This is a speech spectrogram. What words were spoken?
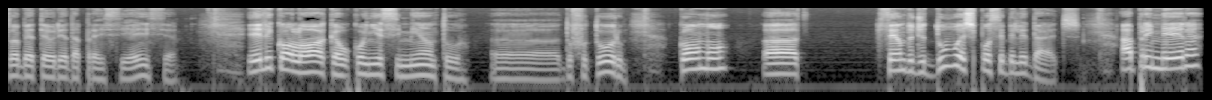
sobre a teoria da presciência, ele coloca o conhecimento uh, do futuro como uh, sendo de duas possibilidades. A primeira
